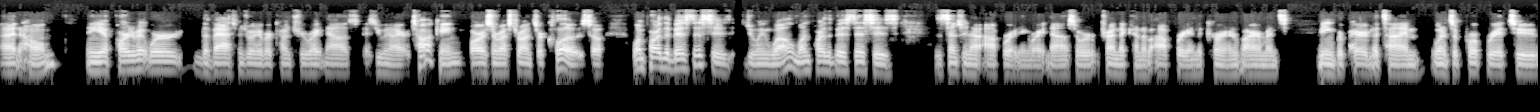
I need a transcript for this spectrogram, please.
at home. And you have part of it where the vast majority of our country right now, as, as, you and I are talking, bars and restaurants are closed. So one part of the business is doing well. One part of the business is, essentially not operating right now. So we're trying to kind of operate in the current environment, being prepared at a time when it's appropriate to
